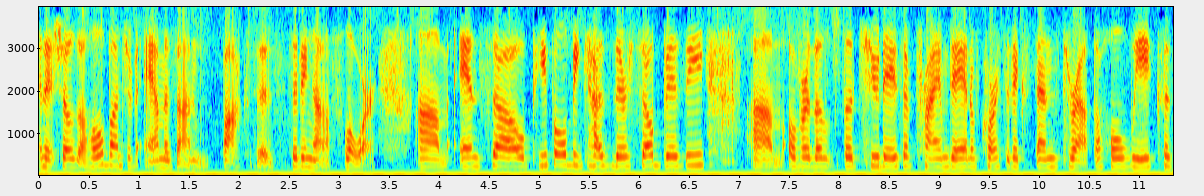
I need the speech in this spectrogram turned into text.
and it shows a whole bunch of Amazon boxes sitting on a floor. Um, and so people, because they're so busy um, over the, the two days of Prime Day, and of course it extends throughout the whole week because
